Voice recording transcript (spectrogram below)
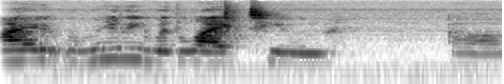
I really would like to uh,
